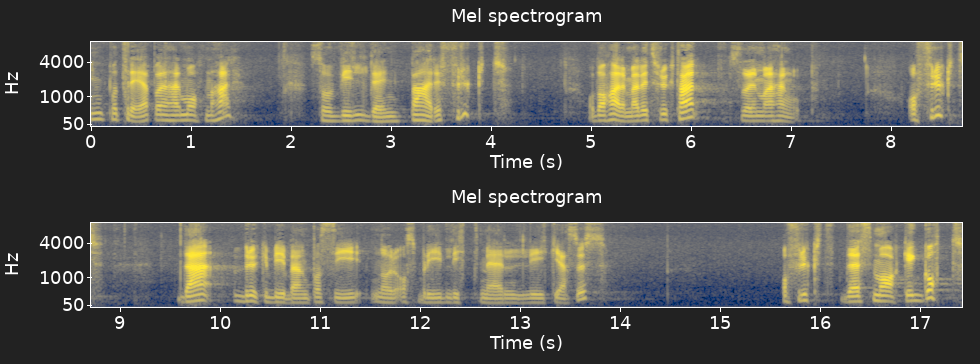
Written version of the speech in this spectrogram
inn på treet på denne måten, her, så vil den bære frukt. Og Da har jeg med litt frukt her, så den må jeg henge opp. Og frukt det bruker Bibelen på å si når oss blir litt mer lik Jesus. Og frukt, det smaker godt.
